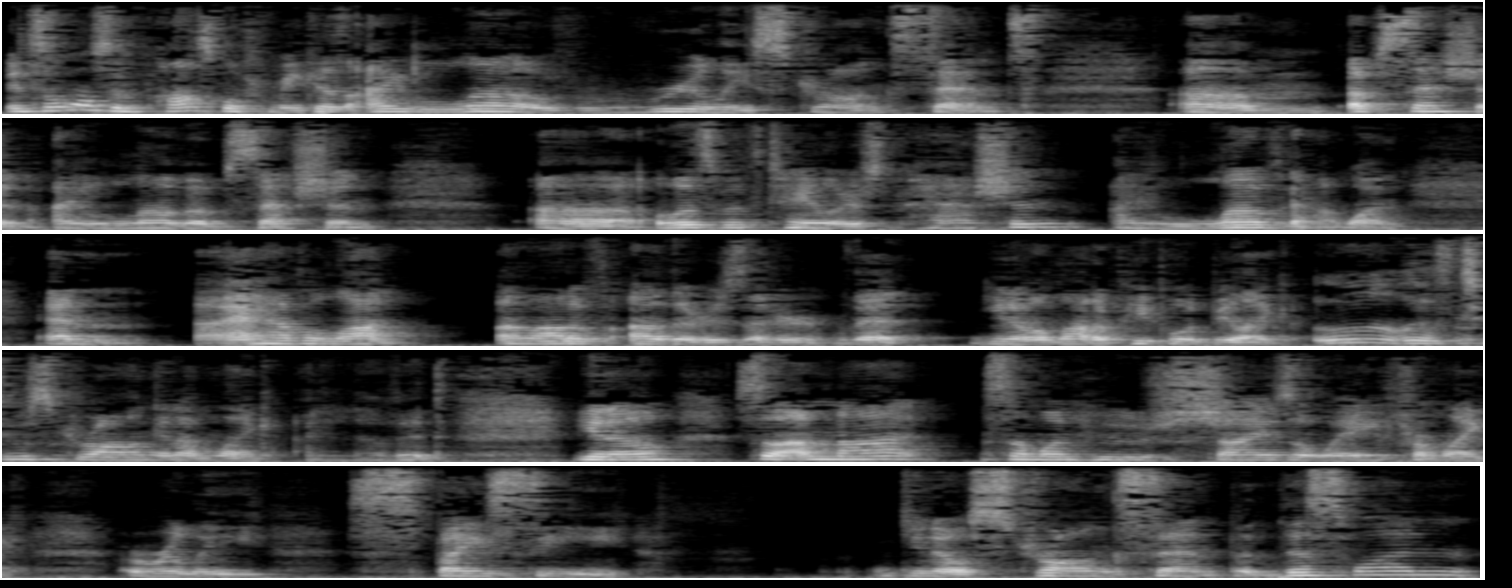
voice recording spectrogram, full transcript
it's almost impossible for me because I love really strong scents. Um, obsession. I love obsession. Uh, Elizabeth Taylor's Passion. I love that one. And I have a lot a lot of others that are that you know a lot of people would be like oh it's too strong and i'm like i love it you know so i'm not someone who shies away from like a really spicy you know strong scent but this one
